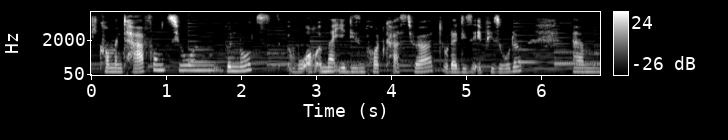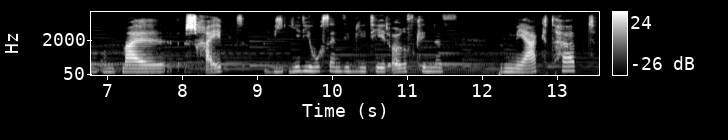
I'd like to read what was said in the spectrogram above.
die Kommentarfunktion benutzt, wo auch immer ihr diesen Podcast hört oder diese Episode ähm, und mal schreibt, wie ihr die Hochsensibilität eures Kindes bemerkt habt,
